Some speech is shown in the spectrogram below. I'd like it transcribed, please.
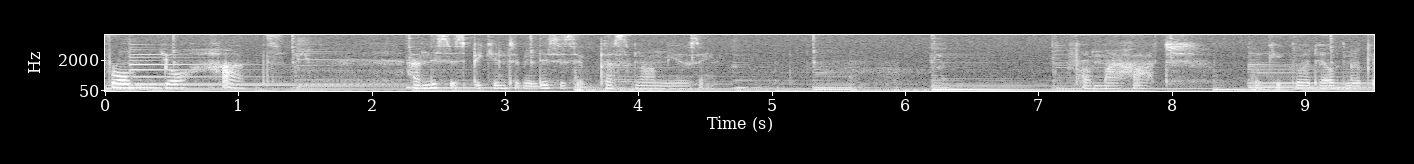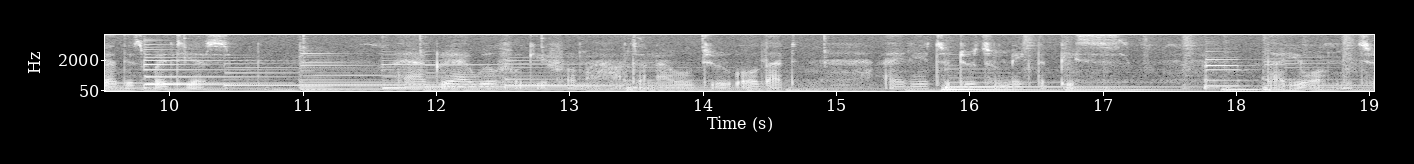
from your heart. And this is speaking to me. This is a personal musing. From my heart. Okay, God help me. Okay, at this point, yes. I agree, I will forgive from my heart and I will do all that I need to do to make the peace that you want me to.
